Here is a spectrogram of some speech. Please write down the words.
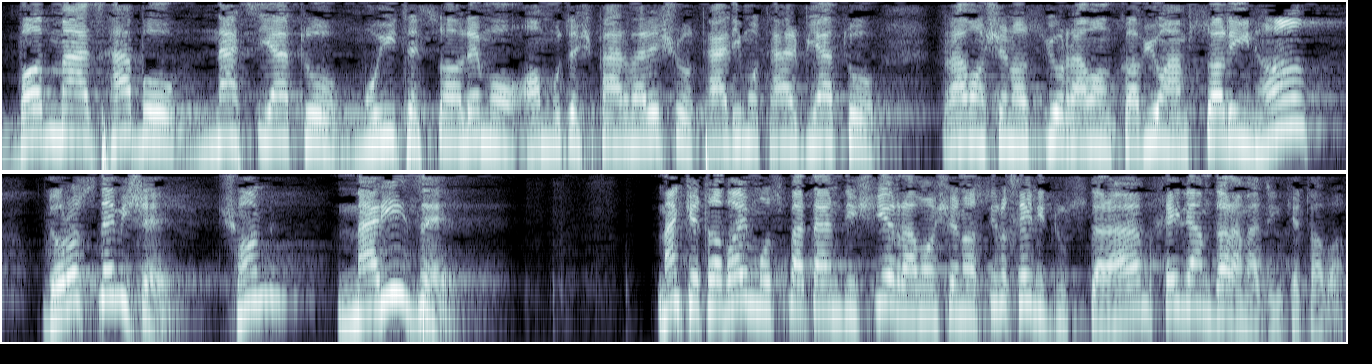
با مذهب و نصیحت و محیط سالم و آموزش پرورش و تعلیم و تربیت و روانشناسی و روانکاوی و امثال اینها درست نمیشه چون مریضه. من کتاب های مثبت اندیشی روانشناسی رو خیلی دوست دارم خیلی هم دارم از این کتاب ها.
